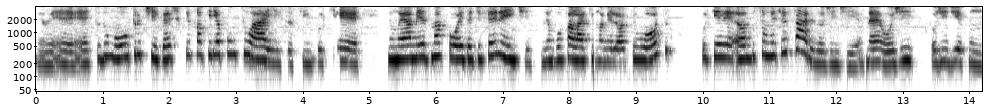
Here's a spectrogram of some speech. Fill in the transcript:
É, é, é, tudo um outro tipo. Eu acho que eu só queria pontuar isso, assim, porque não é a mesma coisa, é diferente. Não vou falar que um é melhor que o outro, porque ambos são necessários hoje em dia. Né? Hoje, hoje em dia, com,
